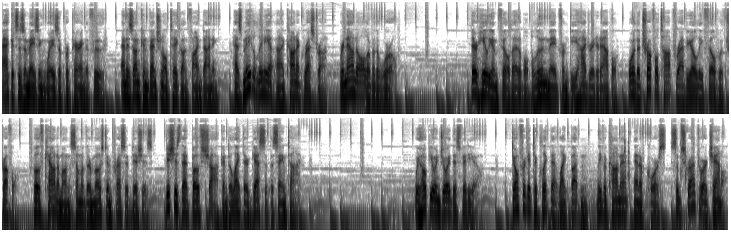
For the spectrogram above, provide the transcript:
Achatz's amazing ways of preparing the food, and his unconventional take on fine dining, has made Alinea an iconic restaurant, renowned all over the world. Their helium filled edible balloon made from dehydrated apple, or the truffle topped ravioli filled with truffle, both count among some of their most impressive dishes, dishes that both shock and delight their guests at the same time. We hope you enjoyed this video. Don't forget to click that like button, leave a comment, and of course, subscribe to our channel.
